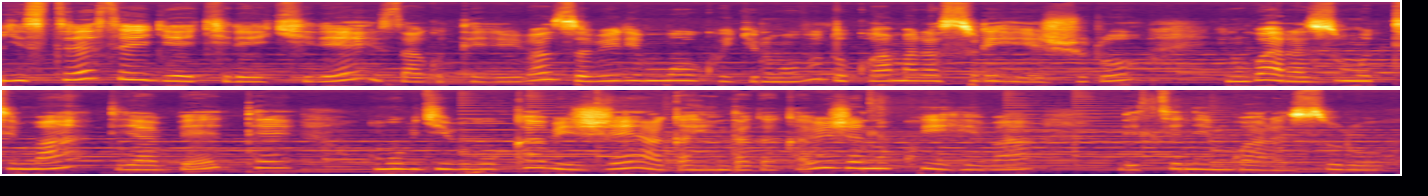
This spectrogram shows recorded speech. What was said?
Iyi stress y'igihe kirekire izagutera ibibazo birimo kugira umuvuduko w'amaraso uri hejuru indwara z'umutima diyabete umubyibuho ukabije agahinda gakabije no kwiheba ndetse n'indwara z'uruhu.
